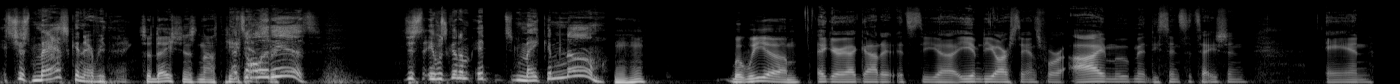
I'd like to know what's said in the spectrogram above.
it's just masking everything. sedation is not the That's answer. all it is. Just it was gonna it make him numb. But we um Hey Gary, I got it. It's the uh, EMDR stands for eye movement desensitization and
